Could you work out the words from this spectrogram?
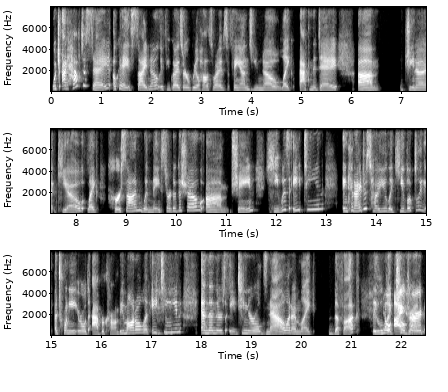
which i have to say okay side note if you guys are real housewives fans you know like back in the day um Jeana Keough, like her son, when they started the show, um, Shane, he was 18. And can I just tell you, like, he looked like a 28 year old Abercrombie model at 18. and then there's 18 year olds now. And I'm like, the fuck? They look no, like I heard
